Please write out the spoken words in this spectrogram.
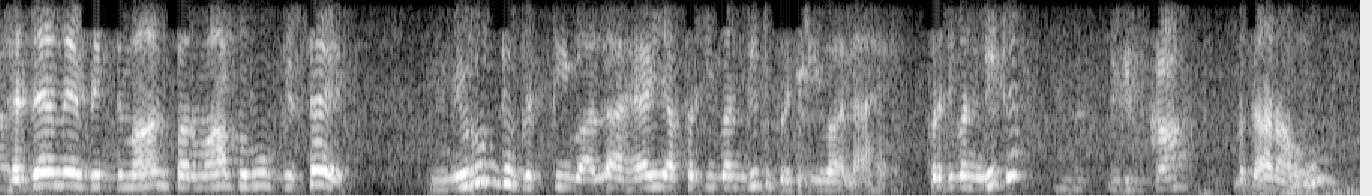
हृदय में विद्यमान परमात्म रूप विषय निरुद्ध वृत्ति वाला है या प्रतिबंधित वृत्ति वाला है? प्रतिबंधित? किसका? बता रहा हूँ।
